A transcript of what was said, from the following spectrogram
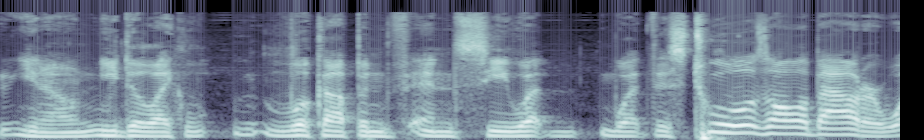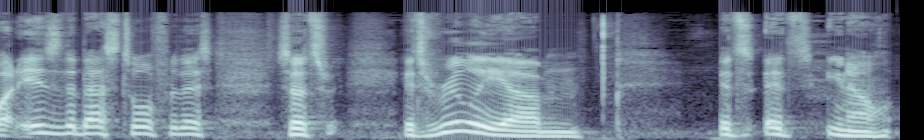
you know need to like look up and and see what what this tool is all about or what is the best tool for this. So it's it's really um it's it's you know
